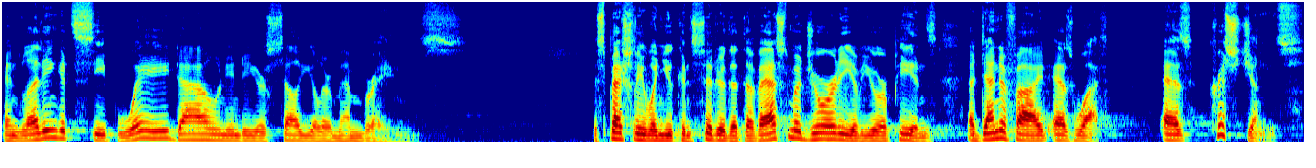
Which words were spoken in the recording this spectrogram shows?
and letting it seep way down into your cellular membranes. Especially when you consider that the vast majority of Europeans identified as what? as Christians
